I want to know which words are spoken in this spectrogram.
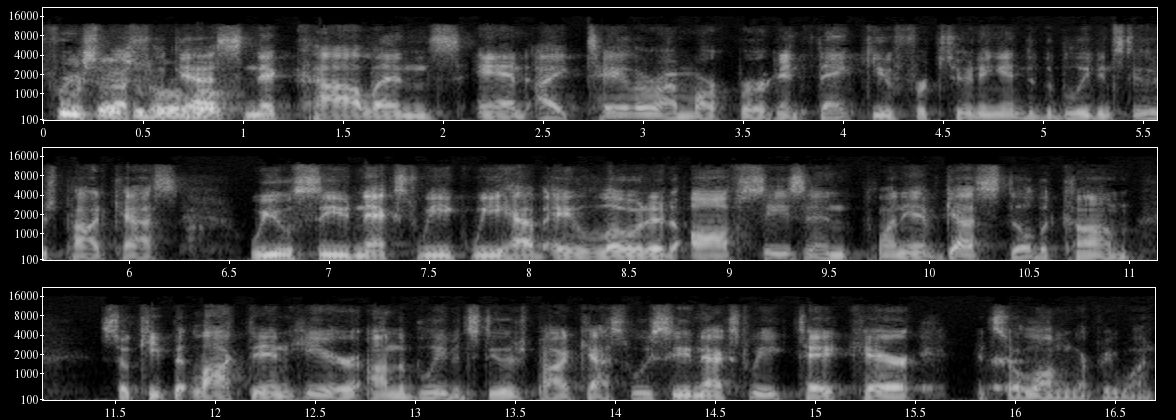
Appreciate special you, bro, guests, bro. Nick Collins and Ike Taylor. I'm Mark Bergen. Thank you for tuning into the Bleav in Steelers podcast. We will see you next week. We have a loaded off season, plenty of guests still to come. So keep it locked in here on the Bleav in Steelers podcast. We'll see you next week. Take care and so long, everyone.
